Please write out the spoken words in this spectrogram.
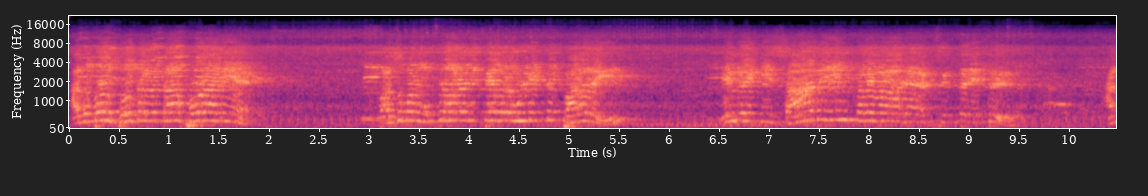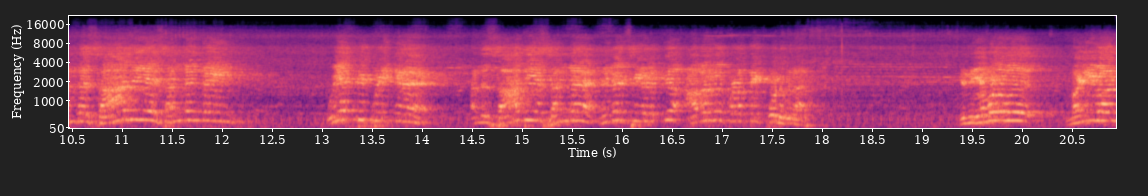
அதுபோல் சுதந்திரத்துக்காக போராடிய பசுமன் முத்துராமலிங்க தேவர் உள்ளிட்ட பலரை இன்றைக்கு சாதியின் தலைவராக சித்தரித்து அந்த சாதிய சங்கங்களை உயர்த்தி பிடிக்கிற அந்த சாதிய சங்க நிகழ்ச்சிகளுக்கு அவர்கள் பணத்தை போடுகிறார். இது எவ்வளவு மலிவான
